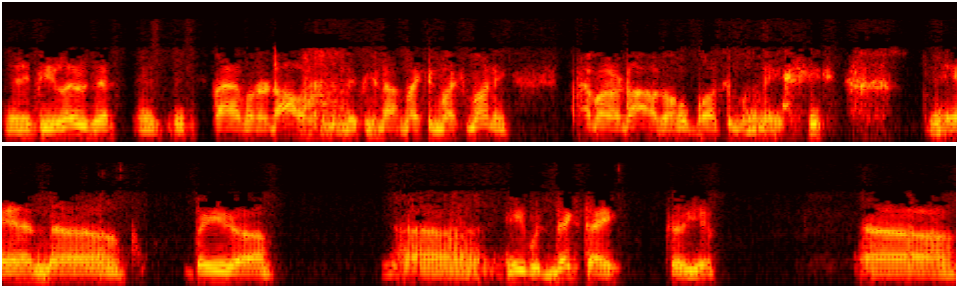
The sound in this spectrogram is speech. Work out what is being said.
and if you lose it, it's five hundred dollars, and if you're not making much money, five hundred dollars a whole bunch of money, and uh, be uh, uh, he would dictate to you uh,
